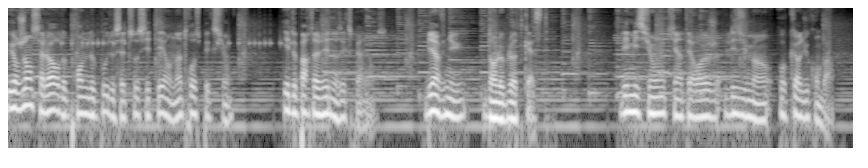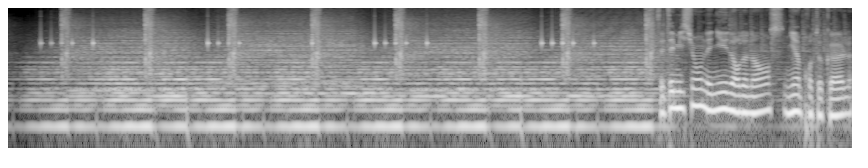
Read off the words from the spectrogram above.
Urgence alors de prendre le pouls de cette société en introspection et de partager nos expériences. Bienvenue dans le Bloodcast, l'émission qui interroge les humains au cœur du combat. Cette émission n'est ni une ordonnance, ni un protocole,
